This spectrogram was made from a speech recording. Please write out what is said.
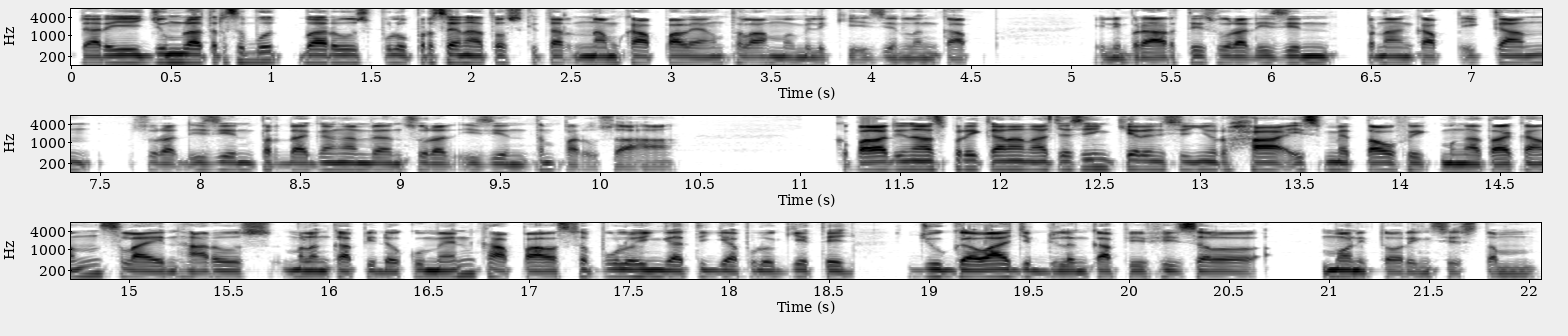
Dari jumlah tersebut, baru 10% atau sekitar 6 kapal yang telah memiliki izin lengkap. Ini berarti surat izin penangkap ikan, surat izin perdagangan, dan surat izin tempat usaha. Kepala Dinas Perikanan Aceh Singkil Insinyur H. Ismet Taufik mengatakan selain harus melengkapi dokumen, kapal 10 hingga 30 GT juga wajib dilengkapi visual monitoring system.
